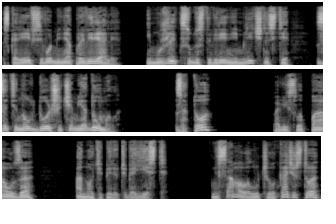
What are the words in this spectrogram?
Скорее всего, меня проверяли, и мужик с удостоверением личности затянул дольше, чем я думал. Зато повисла пауза. Оно теперь у тебя есть. Не самого лучшего качества,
